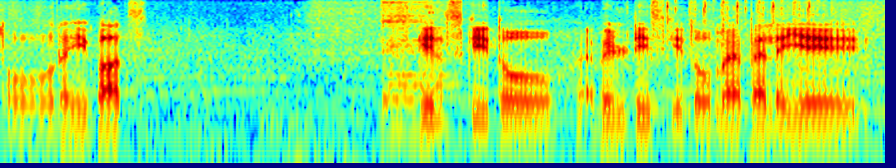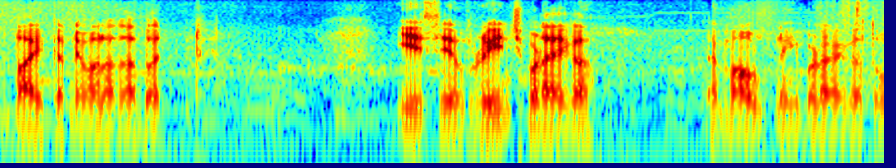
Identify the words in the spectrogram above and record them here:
तो रही बात स्किल्स की तो एबिलिटीज़ की तो मैं पहले ये बाय करने वाला था बट ये सिर्फ़ रेंज बढ़ाएगा। अमाउंट नहीं बढ़ाएगा तो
